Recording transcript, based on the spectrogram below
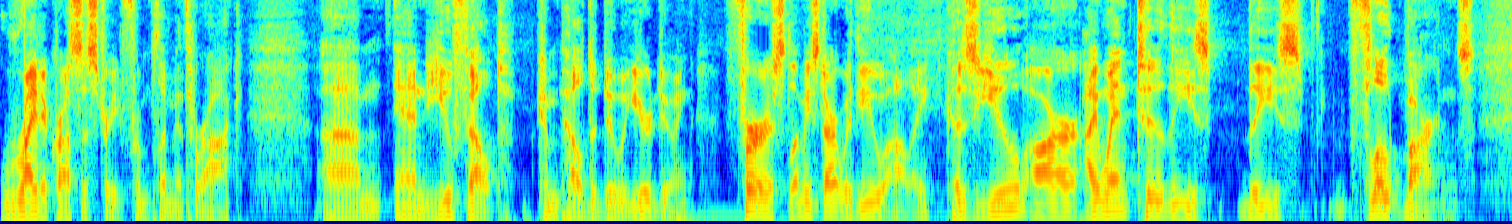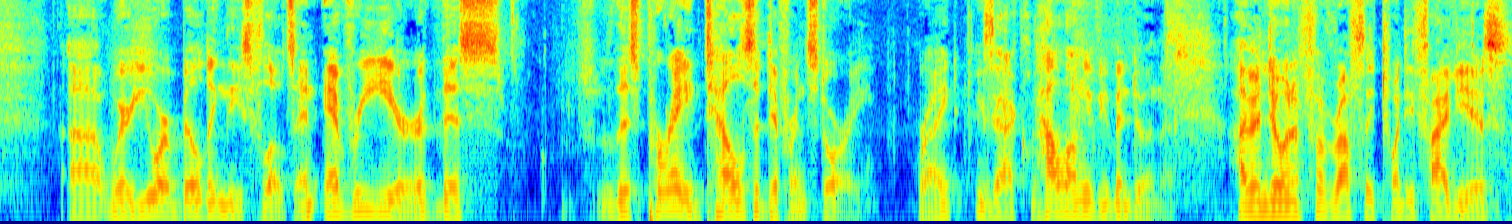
right across the street from plymouth rock um, and you felt compelled to do what you're doing. First, let me start with you, Ollie, because you are. I went to these these float barns uh, where you are building these floats, and every year this this parade tells a different story, right? Exactly. How long have you been doing this? I've been doing it for roughly 25 years,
